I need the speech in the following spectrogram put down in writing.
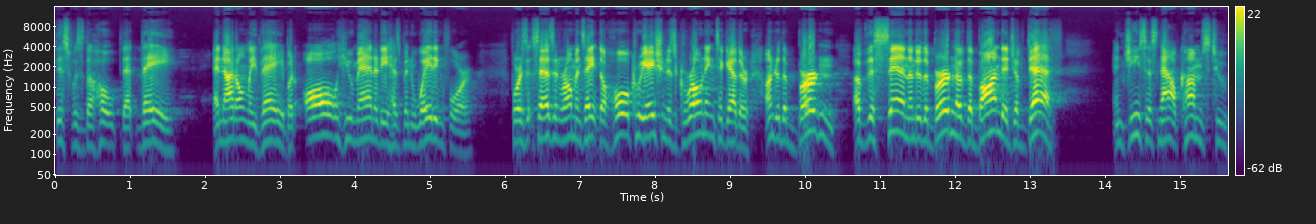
This was the hope that they, and not only they, but all humanity has been waiting for. For as it says in Romans 8, the whole creation is groaning together under the burden of the sin, under the burden of the bondage of death. And Jesus now comes to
